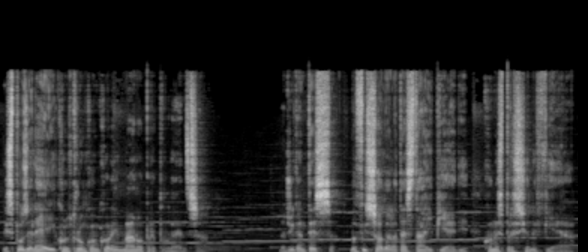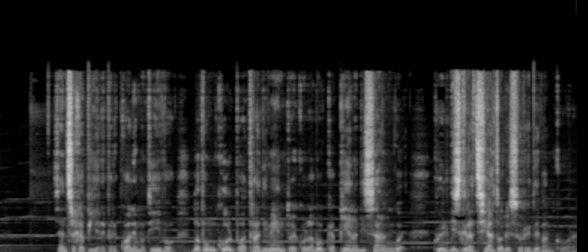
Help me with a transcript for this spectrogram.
rispose lei col tronco ancora in mano per prudenza. La gigantessa lo fissò dalla testa ai piedi con espressione fiera, senza capire per quale motivo, dopo un colpo a tradimento e con la bocca piena di sangue, quel disgraziato le sorrideva ancora.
